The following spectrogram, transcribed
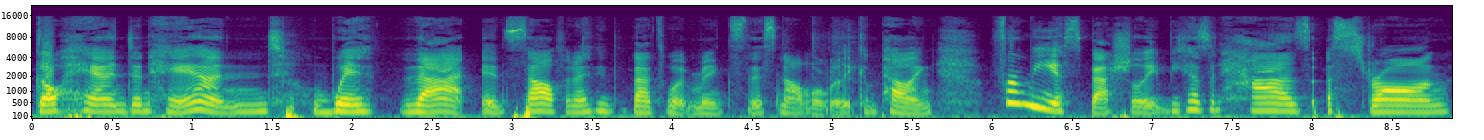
go hand in hand with that itself. And I think that that's what makes this novel really compelling for me, especially because it has a strong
